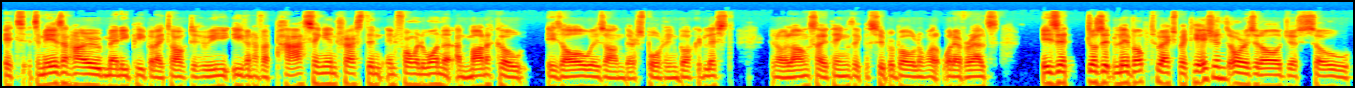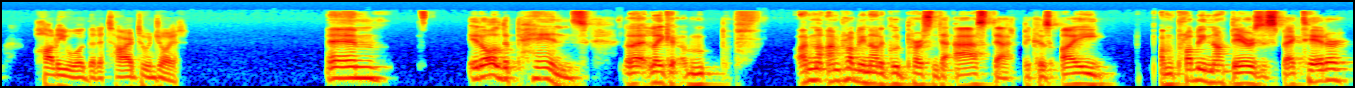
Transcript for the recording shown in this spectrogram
it's it's amazing how many people I talk to who even have a passing interest in, in Formula One and Monaco is always on their sporting bucket list, you know, alongside things like the Super Bowl and whatever else. Is it does it live up to expectations or is it all just so Hollywood that it's hard to enjoy it? Um, it all depends. Like, um, I'm not. I'm probably not a good person to ask that because I I'm probably not there as a spectator.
